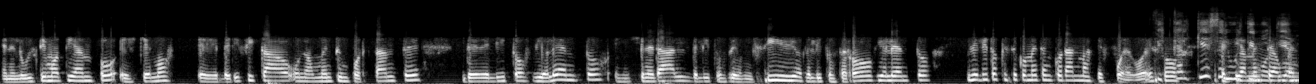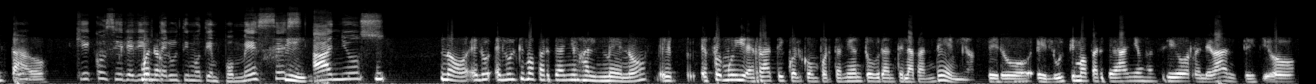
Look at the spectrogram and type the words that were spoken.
en el último tiempo es que hemos eh, verificado un aumento importante de delitos violentos, en general delitos de homicidios, delitos de robo violento y delitos que se cometen con armas de fuego. Eso Fiscal, ¿qué es el último tiempo? aumentado. ¿Qué consideraría Bueno, usted el último tiempo? ¿Meses? sí. ¿Años? No, el, el último par de años al menos, eh, fue muy errático el comportamiento durante la pandemia, pero el último par de años han sido relevantes. Yo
